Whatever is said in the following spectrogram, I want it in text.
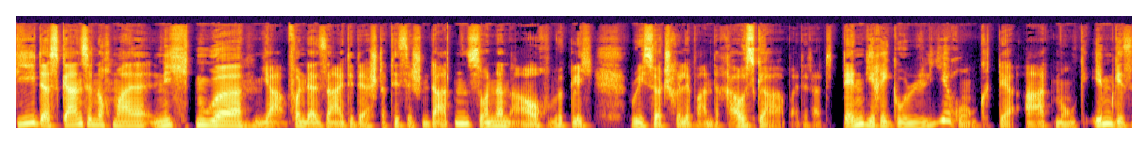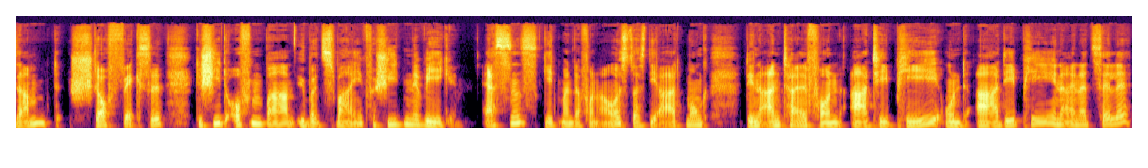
die das Ganze nochmal nicht nur ja, von der Seite der statistischen Daten, sondern auch wirklich research-relevant rausgearbeitet hat. Denn die Regulierung der Atmung im Gesamtstoffwechsel geschieht offenbar über zwei verschiedene Wege. Erstens geht man davon aus, dass die Atmung den Anteil von ATP und ADP in einer Zelle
